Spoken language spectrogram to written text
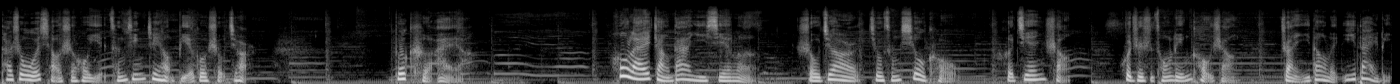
她说我小时候也曾经这样别过手绢儿。多可爱啊！后来长大一些了，手绢儿就从袖口和肩上，或者是从领口上转移到了衣袋里。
